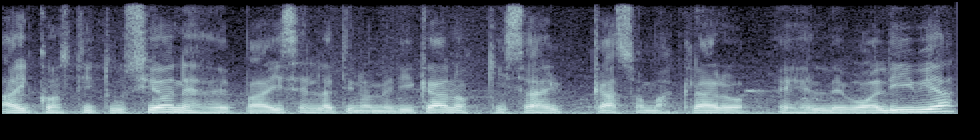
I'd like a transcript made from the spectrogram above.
hay constituciones de países latinoamericanos, quizás el caso más claro es el de Bolivia,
